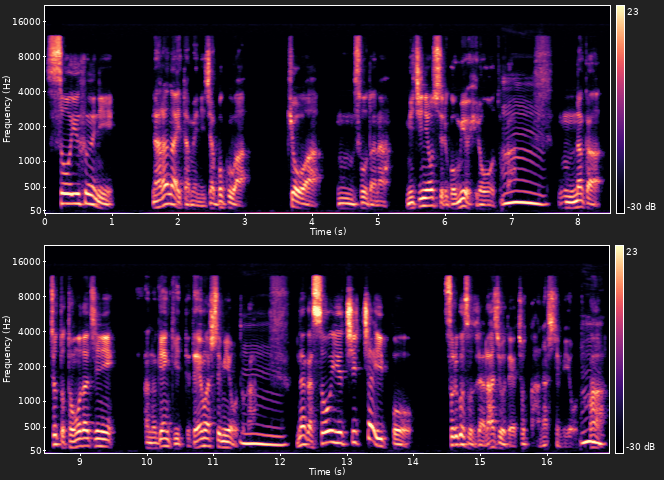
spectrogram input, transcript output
そういうふうにならないために、じゃあ僕は今日は、うん、そうだな、道に落ちてるゴミを拾おうとうか、ん。うん、なんかちょっと友達にあの元気って電話してみようとか、うん。なんかそういうちっちゃい一歩、それこそじゃあラジオでちょっと話してみようとか、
